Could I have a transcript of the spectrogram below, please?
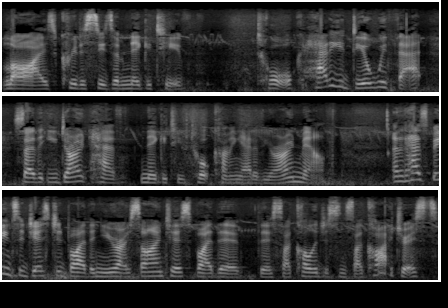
lies, criticism, negative talk, how do you deal with that so that you don't have negative talk coming out of your own mouth? And it has been suggested by the neuroscientists, by the, the psychologists and psychiatrists,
